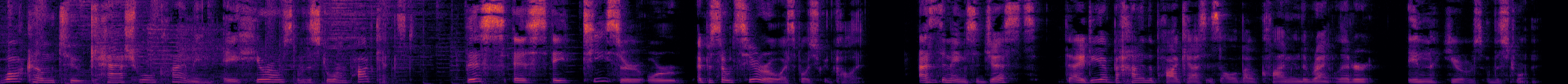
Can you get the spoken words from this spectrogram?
Welcome to Casual Climbing, a Heroes of the Storm podcast. This is a teaser or episode zero, I suppose you could call it. As the name suggests, the idea behind the podcast is all about climbing the rank ladder in Heroes of the Storm.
